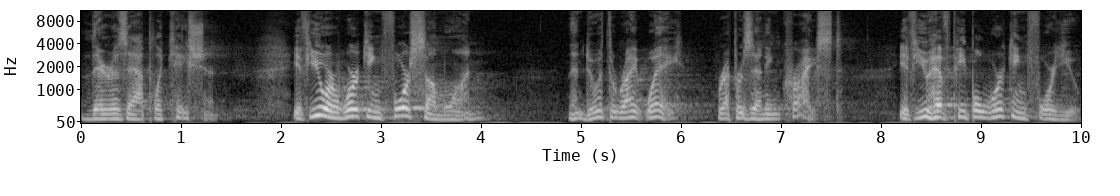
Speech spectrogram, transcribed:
there is application. If you are working for someone, then do it the right way, representing Christ. If you have people working for you,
